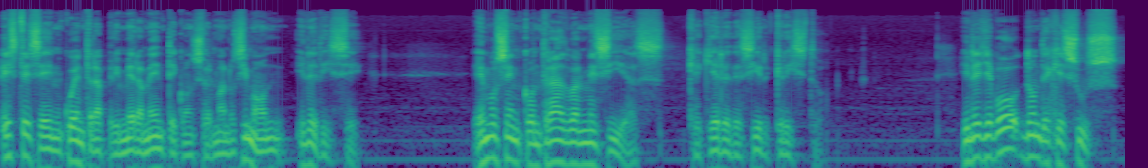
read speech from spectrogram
Este se encuentra primeramente con su hermano Simón y le dice, Hemos encontrado al Mesías, que quiere decir Cristo. Y le llevó donde Jesús,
